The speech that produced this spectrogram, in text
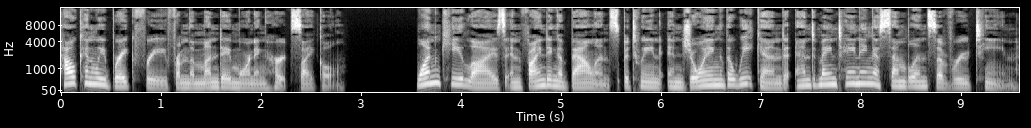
How can we break free from the Monday morning hurt cycle? One key lies in finding a balance between enjoying the weekend and maintaining a semblance of routine.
